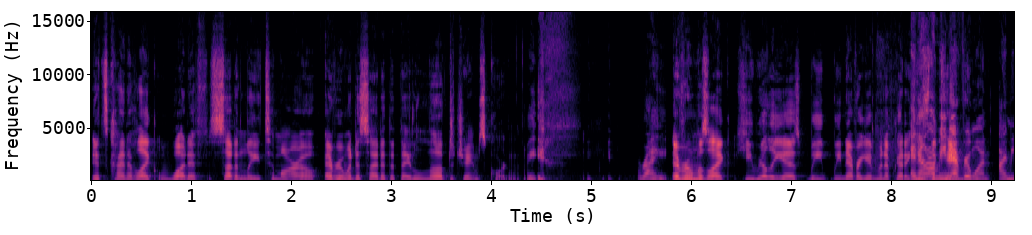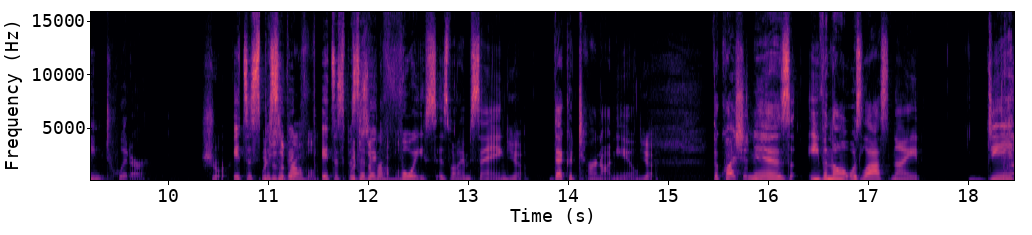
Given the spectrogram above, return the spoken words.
It's kind of like what if suddenly tomorrow everyone decided that they loved James Corden. right. Everyone was like, he really is. We we never gave him enough credit. And I don't the mean king. everyone. I mean Twitter. Sure. It's a Which is specific. a problem. It's a Which is specific problem. voice, is what I'm saying. Yeah. That could turn on you. Yeah. The question is, even though it was last night, did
